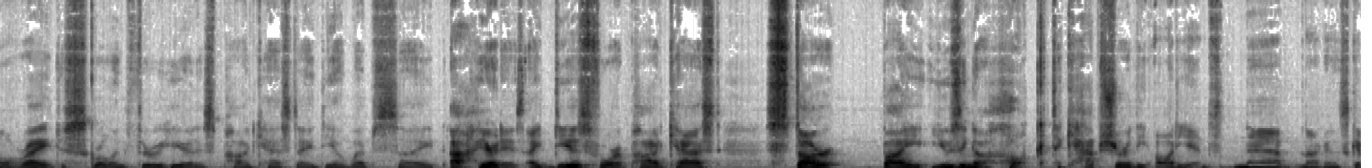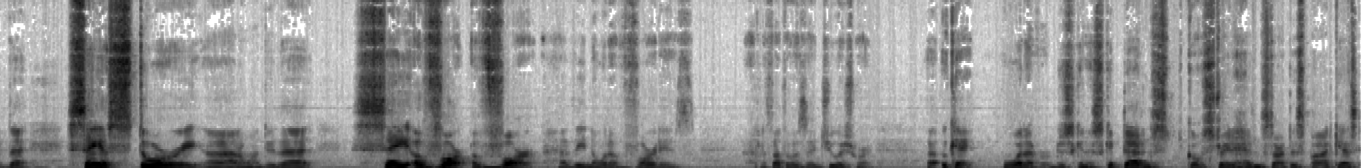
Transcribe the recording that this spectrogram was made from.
All right, just scrolling through here, this podcast idea website. Ah, here it is Ideas for a Podcast start by using a hook to capture the audience. Nah, I'm not going to skip that. Say a story. I don't want to do that. Say a vart. A vart. How do they know what a vart is? I thought that was a Jewish word. Uh, okay, whatever. I'm just going to skip that and go straight ahead and start this podcast.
